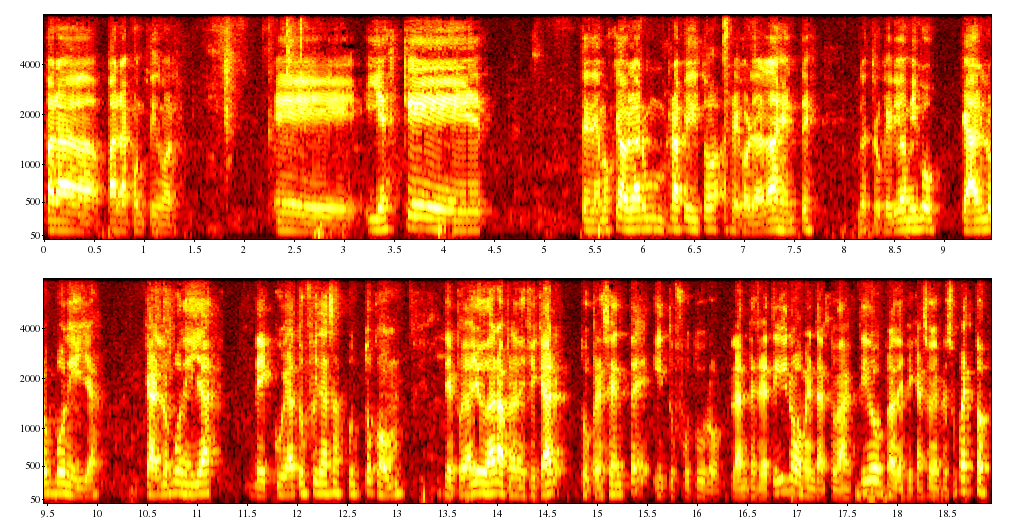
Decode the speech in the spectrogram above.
para, para continuar. Eh, y es que tenemos que hablar un rapidito, recordar a la gente, nuestro querido amigo Carlos Bonilla. Carlos Bonilla de cuidatufinanzas.com te puede ayudar a planificar tu presente y tu futuro. Plan de retiro, aumentar tus activos, planificación de presupuesto,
